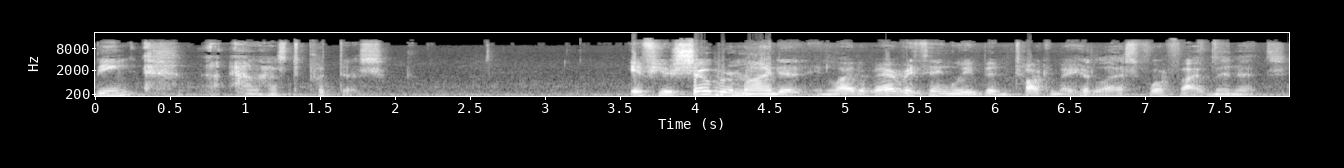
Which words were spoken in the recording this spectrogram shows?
being I don't know how to put this. If you're sober minded in light of everything we've been talking about here the last four or five minutes,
